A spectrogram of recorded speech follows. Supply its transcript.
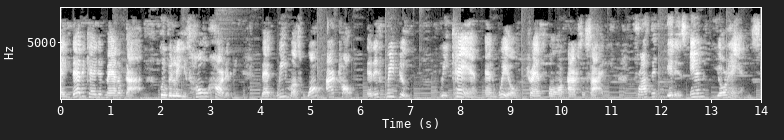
a dedicated man of God who believes wholeheartedly that we must walk our talk, and if we do, we can and will transform our society. Prophet, it is in your hands.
